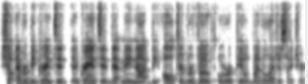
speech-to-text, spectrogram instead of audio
shall ever be granted uh, granted that may not be altered revoked or repealed by the legislature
